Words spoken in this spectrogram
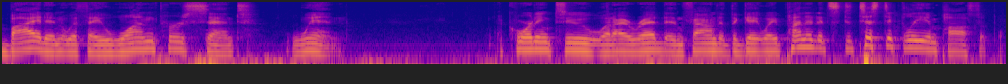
Biden with a 1% win. According to what I read and found at the Gateway Pundit, it's statistically impossible.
